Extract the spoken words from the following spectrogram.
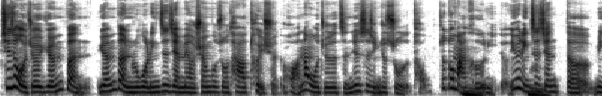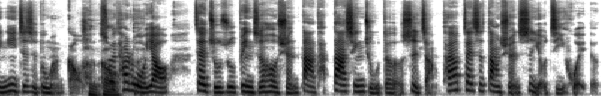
其实我觉得原本原本如果林志坚没有宣布说他要退选的话，那我觉得整件事情就说得通，就都蛮合理的。因为林志坚的民意支持度蛮高的，所以他如果要在竹竹病之后选大台大新竹的市长，他要再次当选是有机会的。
